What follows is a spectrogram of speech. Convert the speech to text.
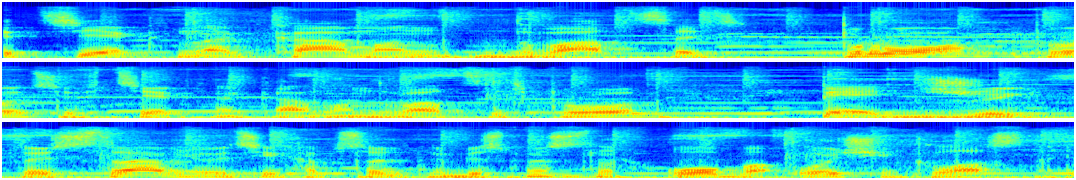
Tecno Camon 20 Pro против Tecno Camon 20 Pro 5G. То есть сравнивать их абсолютно бессмысленно. Оба очень классные.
